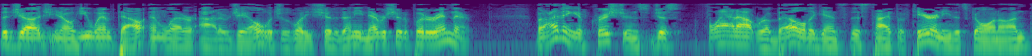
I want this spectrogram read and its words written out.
the judge, you know, he wimped out and let her out of jail, which is what he should have done. He never should have put her in there. But I think if Christians just flat out rebelled against this type of tyranny that's going on,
